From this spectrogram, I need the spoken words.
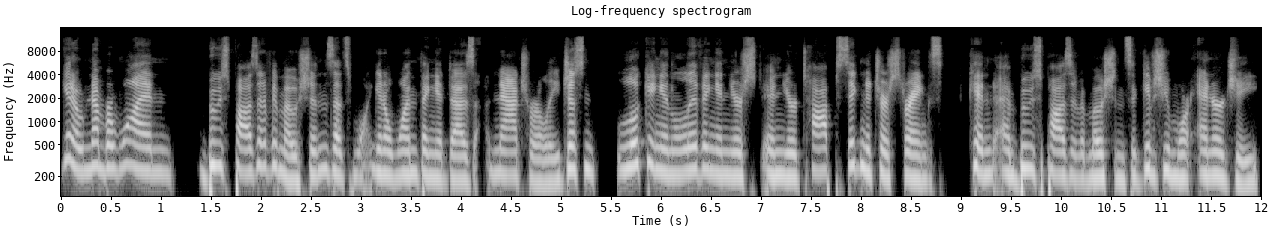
you know number one boost positive emotions. That's one you know one thing it does naturally. Just looking and living in your in your top signature strengths can and boost positive emotions it gives you more energy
